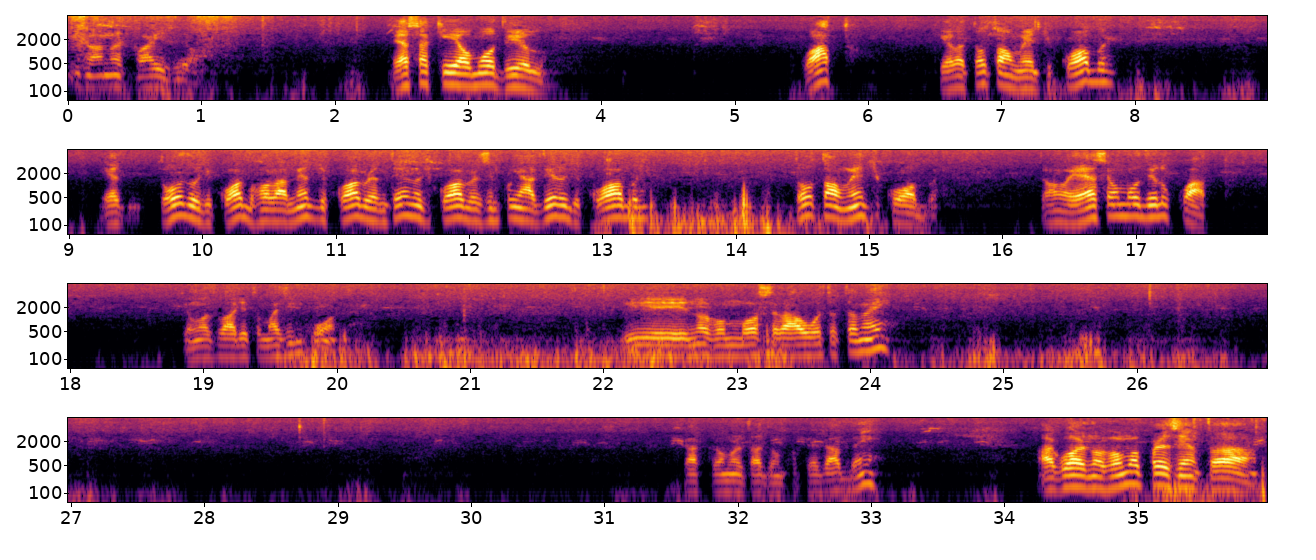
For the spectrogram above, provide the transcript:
já nós faz, ó. Essa aqui é o modelo 4, que ela é totalmente de cobre. É todo de cobre, rolamento de cobre, antena de cobre, empunhadeira de cobre. Totalmente de cobre. Então essa é o modelo 4. Tem umas varetas mais em conta. E nós vamos mostrar a outra também. A câmera está dando para pegar bem. Agora nós vamos apresentar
